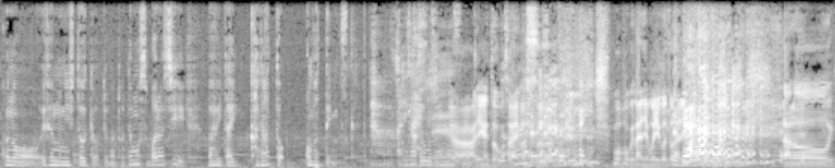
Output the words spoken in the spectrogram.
この FM 西東京というのはとても素晴らしい媒体かなと思っていますけれどあありがとうございいます。ありがとうございます。もう僕何も言うことはありません。あのー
